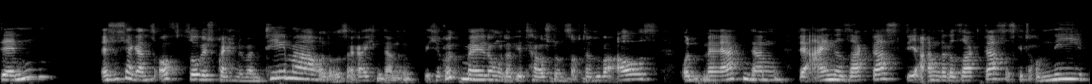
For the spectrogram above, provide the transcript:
Denn es ist ja ganz oft so, wir sprechen über ein Thema und uns erreichen dann irgendwelche Rückmeldungen oder wir tauschen uns auch darüber aus und merken dann, der eine sagt das, die andere sagt das. Es geht darum, nee,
